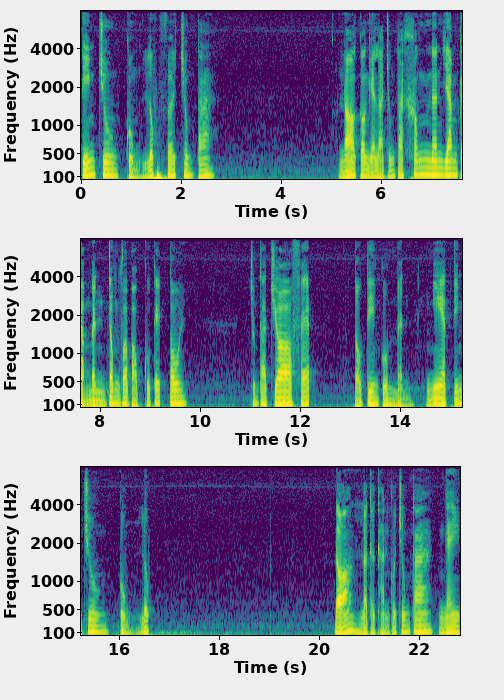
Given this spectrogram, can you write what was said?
tiếng chuông cùng lúc với chúng ta. Nó có nghĩa là chúng ta không nên giam cầm mình trong vỏ bọc của cái tôi. Chúng ta cho phép tổ tiên của mình nghe tiếng chuông cùng lúc. Đó là thực hành của chúng ta ngay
